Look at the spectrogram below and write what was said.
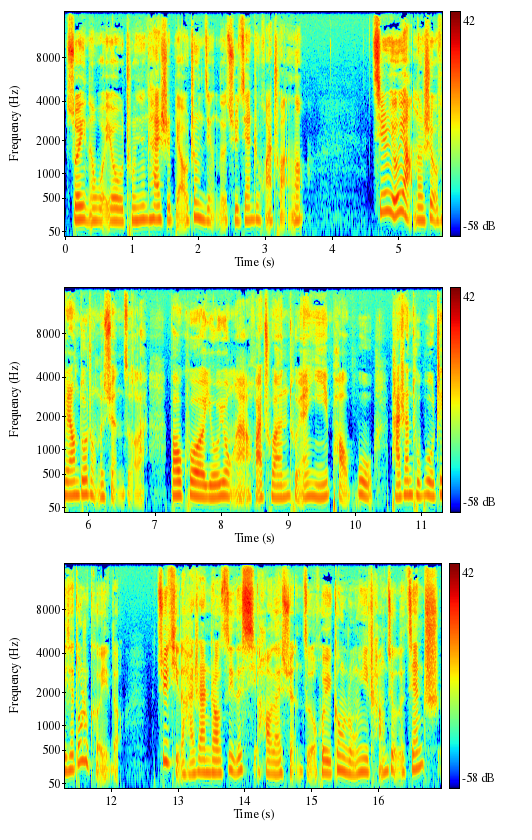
所以呢，我又重新开始比较正经的去坚持划船了。其实有氧呢是有非常多种的选择啦，包括游泳啊、划船、椭圆仪、跑步、爬山、徒步，这些都是可以的。具体的还是按照自己的喜好来选择，会更容易长久的坚持。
